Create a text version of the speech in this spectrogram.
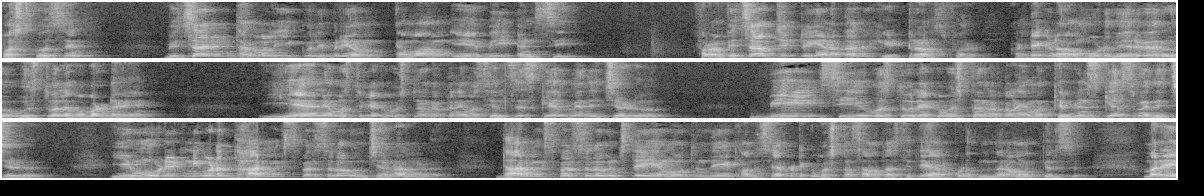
first question which are in thermal equilibrium among A and C from which object to another heat transferred అంటే ఇక్కడ మూడు వేరువేరు వస్తువులు ఇవ్వబడ్డాయి. ఏ అనే వస్తువు యొక్క ఉష్ణోగ్రతనేమో సెల్సియస్ స్కేల్ మీద ఇచ్చాడు. బి సి వస్తువుల యొక్క ఉష్ణోగ్రతలు ఏమో కెల్విన్ స్కేల్స్ మీద ఇచ్చాడు. ఈ మూడింటిని కూడా ధార్మిక స్పర్శలో ఉంచాను అన్నాడు. ధార్మిక స్పర్శలో ఉంచితే ఏమవుతుంది? కొంతసేపటికి ఉష్ణ సమతా స్థితి ఏర్పడుతుందని మనకు తెలుసు. మరి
